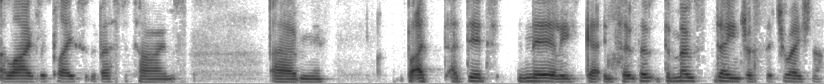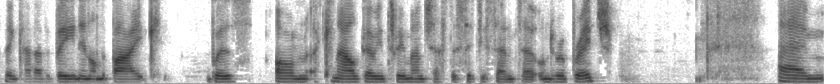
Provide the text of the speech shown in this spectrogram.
a lively place at the best of times. Um, but I, I did nearly get into the, the most dangerous situation I think I've ever been in on the bike was on a canal going through Manchester city centre under a bridge. Um,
